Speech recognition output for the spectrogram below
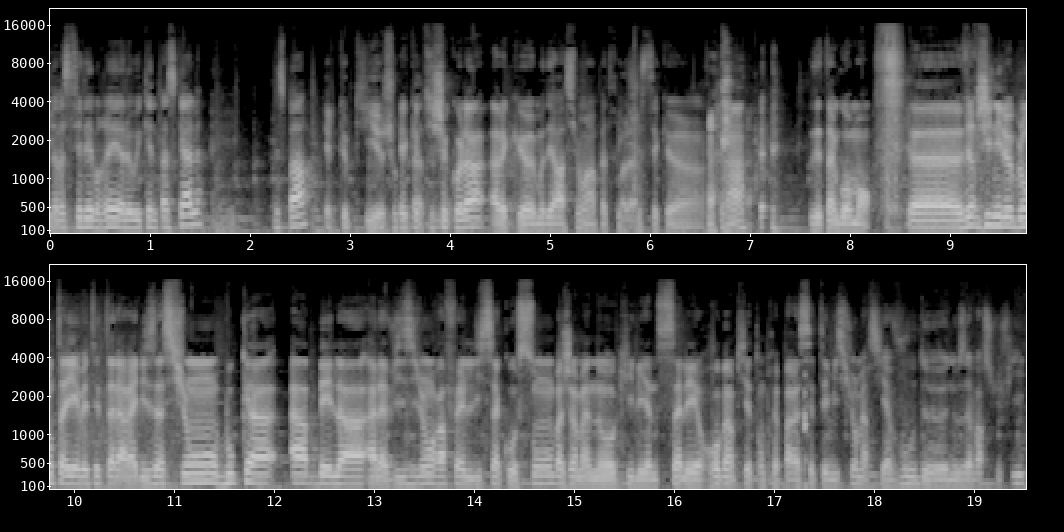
Ça va célébrer le week-end pascal, n'est-ce pas Quelques petits euh, chocolats. Quelques petits chocolats avec euh, modération, hein, Patrick. Je sais que hein, vous êtes un gourmand. Euh, Virginie Leblon-Taïeb était à la réalisation, Bouka Abella à la vision, Raphaël Lissac au son, Benjamin Kylian Salé, Robin Piet ont préparé cette émission. Merci à vous de nous avoir suivi.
